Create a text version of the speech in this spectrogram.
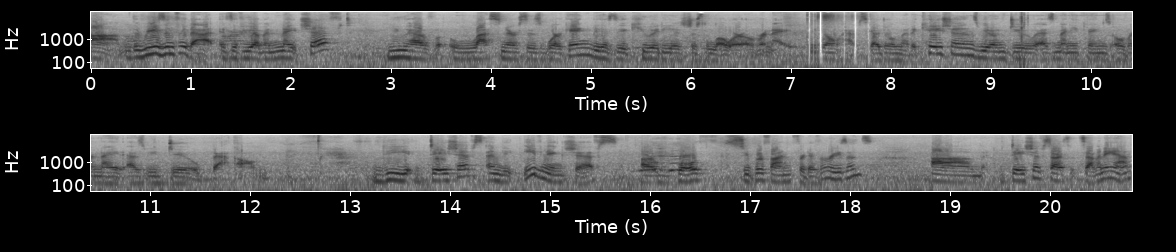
Um, the reason for that is if you have a night shift, you have less nurses working because the acuity is just lower overnight. We don't have scheduled medications, we don't do as many things overnight as we do back home. The day shifts and the evening shifts are both super fun for different reasons. Um, day shift starts at 7 a.m.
